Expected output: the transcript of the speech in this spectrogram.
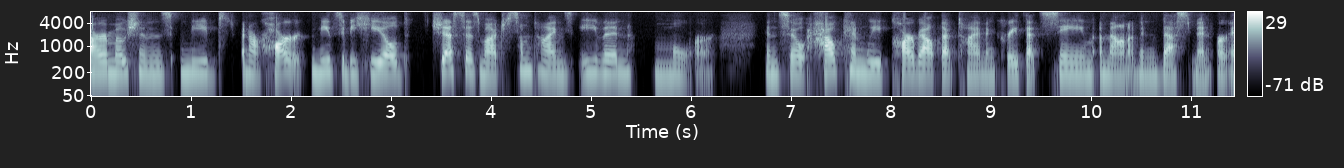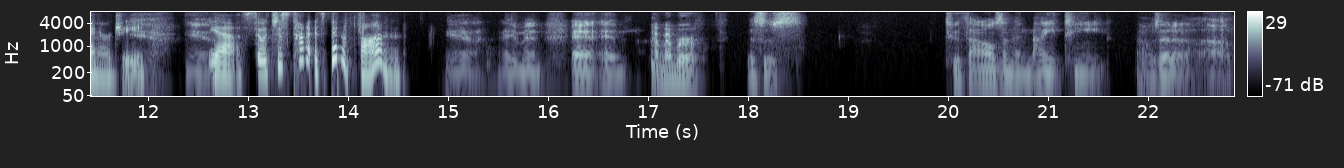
our emotions need and our heart needs to be healed just as much sometimes even more and so how can we carve out that time and create that same amount of investment or energy yeah, yeah. yeah. so it's just kind of it's been fun yeah amen and, and i remember this is 2019. I was at a, a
